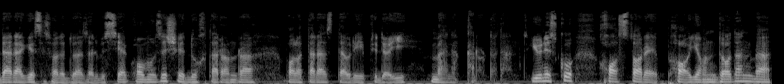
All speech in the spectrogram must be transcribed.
در اگست سال 2021 آموزش دختران را بالاتر از دوره ابتدایی منع قرار دادند. یونسکو خواستار پایان دادن به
